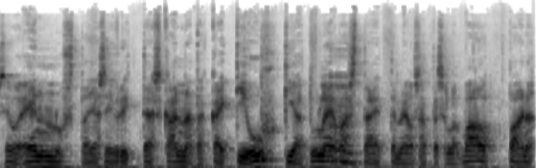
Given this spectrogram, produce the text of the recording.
se on ennustaja, se yrittää skannata kaikki uhkia tulevasta, mm. että me osattaisiin olla valppaina.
